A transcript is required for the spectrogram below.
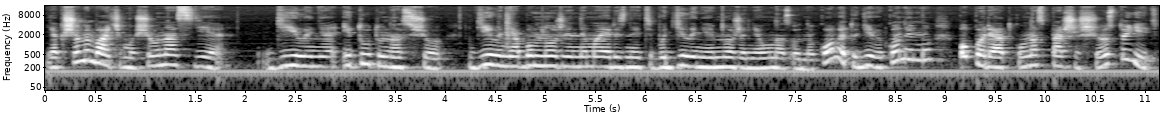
якщо ми бачимо, що у нас є ділення, і тут у нас що ділення або множення немає різниці, бо ділення і множення у нас однакове, тоді виконуємо по порядку. У нас перше, що стоїть?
